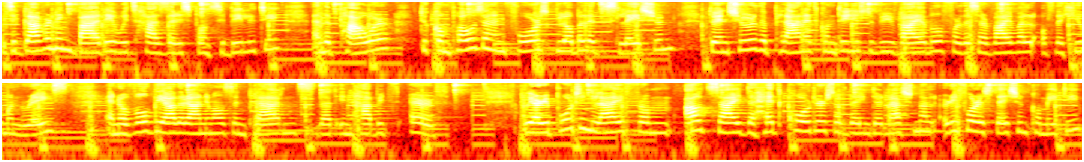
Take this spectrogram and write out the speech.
is a governing body which has the responsibility and the power to compose and enforce global legislation to ensure the planet continues to be viable for the survival of the human race and of all the other animals and plants that inhabit Earth. We are reporting live from outside the headquarters of the International Reforestation Committee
